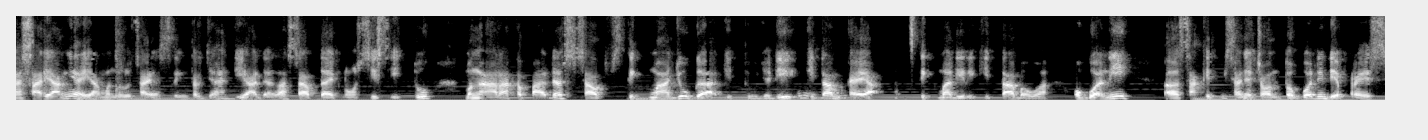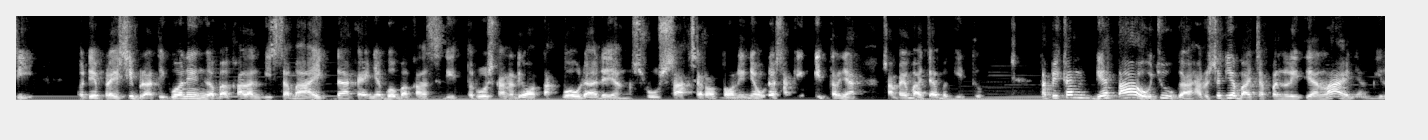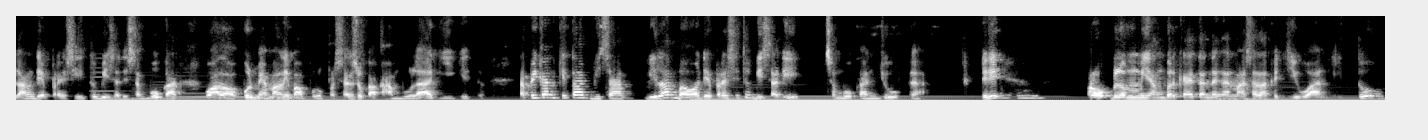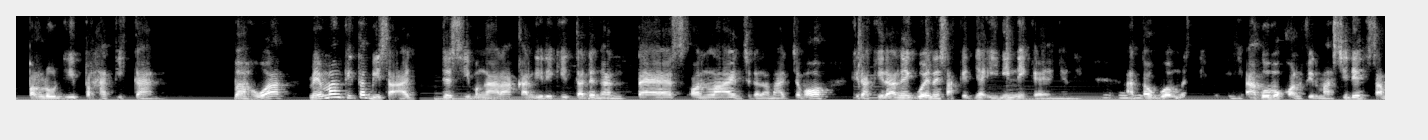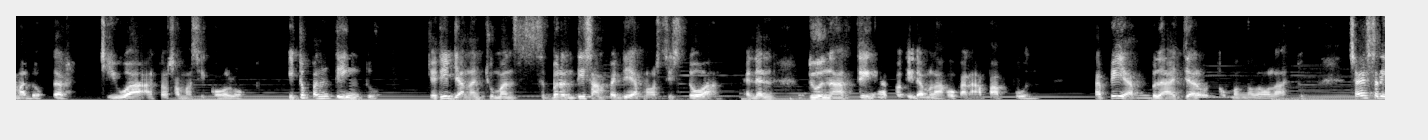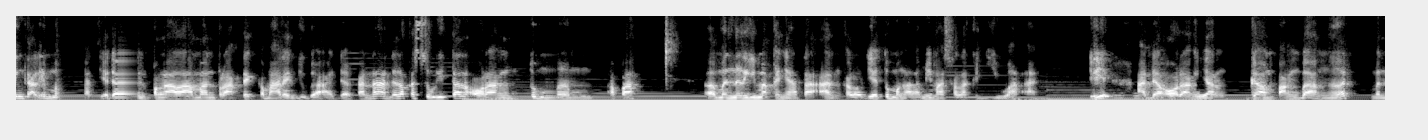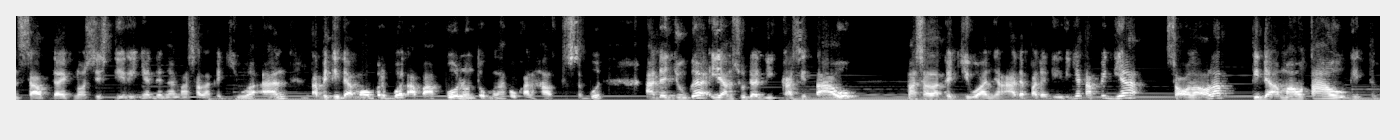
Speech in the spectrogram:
Nah sayangnya yang menurut saya sering terjadi adalah self diagnosis itu mengarah kepada self stigma juga gitu. Jadi kita kayak stigma diri kita bahwa oh gua nih uh, sakit misalnya contoh gua nih depresi. Oh, depresi berarti gua nih nggak bakalan bisa baik dah. Kayaknya gua bakal sedih terus karena di otak gua udah ada yang rusak, serotoninnya udah saking pinternya sampai baca begitu. Tapi kan dia tahu juga, harusnya dia baca penelitian lain yang bilang depresi itu bisa disembuhkan, walaupun memang 50% suka kambuh lagi gitu. Tapi kan kita bisa bilang bahwa depresi itu bisa disembuhkan juga. Jadi problem yang berkaitan dengan masalah kejiwaan itu perlu diperhatikan. Bahwa memang kita bisa aja sih mengarahkan diri kita dengan tes online segala macam. Oh, kira-kira nih gue nih sakitnya ini nih kayaknya nih. Atau gue mesti ini ah gue mau konfirmasi deh sama dokter jiwa atau sama psikolog. Itu penting tuh. Jadi jangan cuma berhenti sampai diagnosis doang and then do nothing atau tidak melakukan apa pun. Tapi ya belajar untuk mengelola tuh. Saya sering kali melihat ya dan pengalaman praktek kemarin juga ada karena adalah kesulitan orang tuh mem, apa e, menerima kenyataan kalau dia tuh mengalami masalah kejiwaan. Jadi ada orang yang gampang banget men-self diagnosis dirinya dengan masalah kejiwaan tapi tidak mau berbuat apa pun untuk melakukan hal tersebut. Ada juga yang sudah dikasih tahu masalah kejiwaan yang ada pada dirinya tapi dia seolah-olah tidak mau tahu gitu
